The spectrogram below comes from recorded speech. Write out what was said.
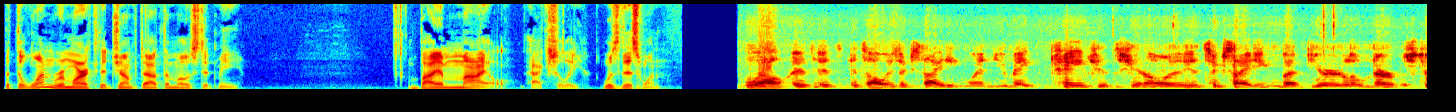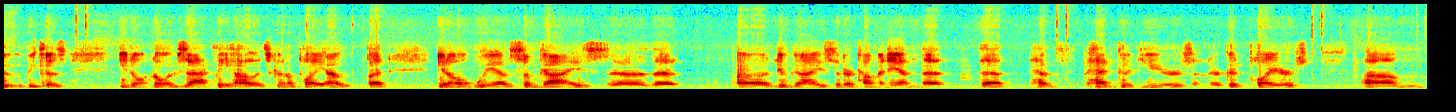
But the one remark that jumped out the most at me, by a mile actually, was this one. Well, it, it, it's always exciting when you make changes. You know, it's exciting, but you're a little nervous too because you don't know exactly how it's going to play out. But you know, we have some guys uh, that uh, new guys that are coming in that that have had good years and they're good players. Um,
